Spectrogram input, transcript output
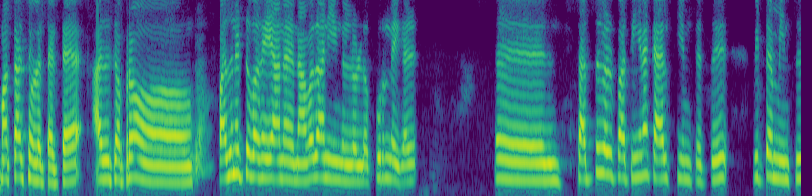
மக்காச்சோளத்தட்டை அதுக்கப்புறம் பதினெட்டு வகையான நவதானியங்கள் உள்ள குருணைகள் சத்துகள் பார்த்தீங்கன்னா கால்சியம் சத்து விட்டமின்ஸு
